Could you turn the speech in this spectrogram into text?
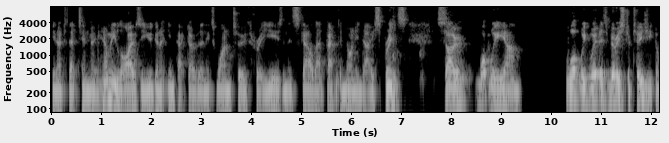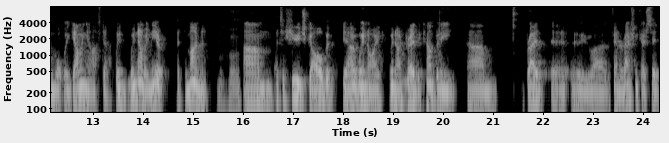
You know, to that 10 million. How many lives are you going to impact over the next one, two, three years, and then scale that back to 90 day sprints? So what we um, what we it's very strategic and what we're going after. We're, we're nowhere near it at the moment. Mm-hmm. Um, it's a huge goal, but you know when I when I created the company, um, Uh, who uh, the founder of Action Coach, said,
